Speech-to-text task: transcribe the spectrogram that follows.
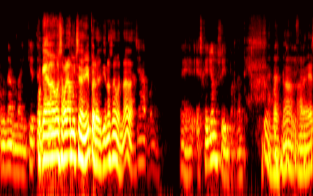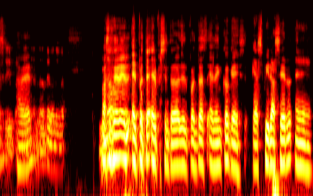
una alma inquieta. Porque vamos a hablar mucho de mí, pero de ti no sabemos nada. Ya, bueno. eh, es que yo no soy importante. Bueno, a No ver, soy a ver. No tengo ni. Vas No, a ser el, el, el presentador del podcast elenco que, es- que aspira a ser eh,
